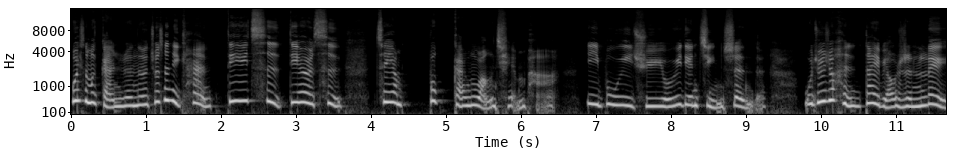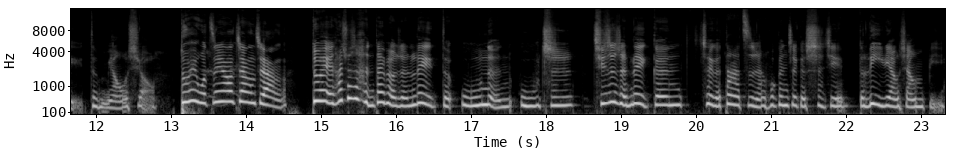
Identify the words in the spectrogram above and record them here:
为什么感人呢？就是你看第一次、第二次这样不敢往前爬，亦步亦趋，有一点谨慎的，我觉得就很代表人类的渺小。对，我真要这样讲，对，它就是很代表人类的无能无知。其实人类跟这个大自然或跟这个世界的力量相比，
